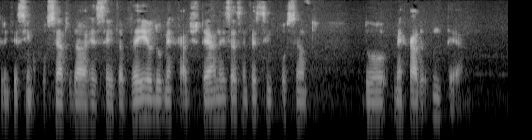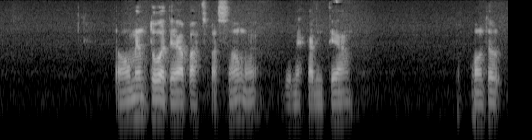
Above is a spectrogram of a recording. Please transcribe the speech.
35% da receita veio do mercado externo e 65% do mercado interno. Então aumentou até a participação né, do mercado interno por conta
